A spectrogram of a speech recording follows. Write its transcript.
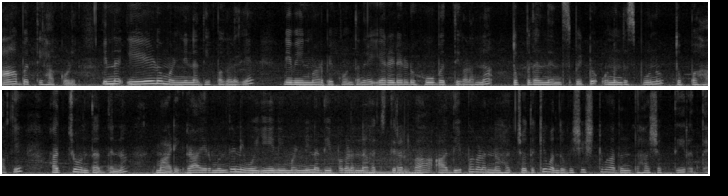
ಆ ಬತ್ತಿ ಹಾಕ್ಕೊಳ್ಳಿ. ಇನ್ನು ಏಳು ಮಣ್ಣಿನ ದೀಪಗಳಿಗೆ ನೀವೇನು ಮಾಡಬೇಕು ಅಂತಂದರೆ ಎರಡೆರಡು ಹೂ ಬತ್ತಿಗಳನ್ನು ತುಪ್ಪದಲ್ಲಿ ನೆನೆಸ್ಬಿಟ್ಟು ಒಂದೊಂದು ಸ್ಪೂನು ತುಪ್ಪ ಹಾಕಿ ಹಚ್ಚುವಂಥದ್ದನ್ನು ಮಾಡಿ. ರಾಯರ ಮುಂದೆ ನೀವು ಏನು ಈ ಮಣ್ಣಿನ ದೀಪಗಳನ್ನು ಹಚ್ತಿರಲ್ವಾ, ಆ ದೀಪಗಳನ್ನು ಹಚ್ಚೋದಕ್ಕೆ ಒಂದು ವಿಶಿಷ್ಟವಾದಂತಹ ಶಕ್ತಿ ಇರುತ್ತೆ.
